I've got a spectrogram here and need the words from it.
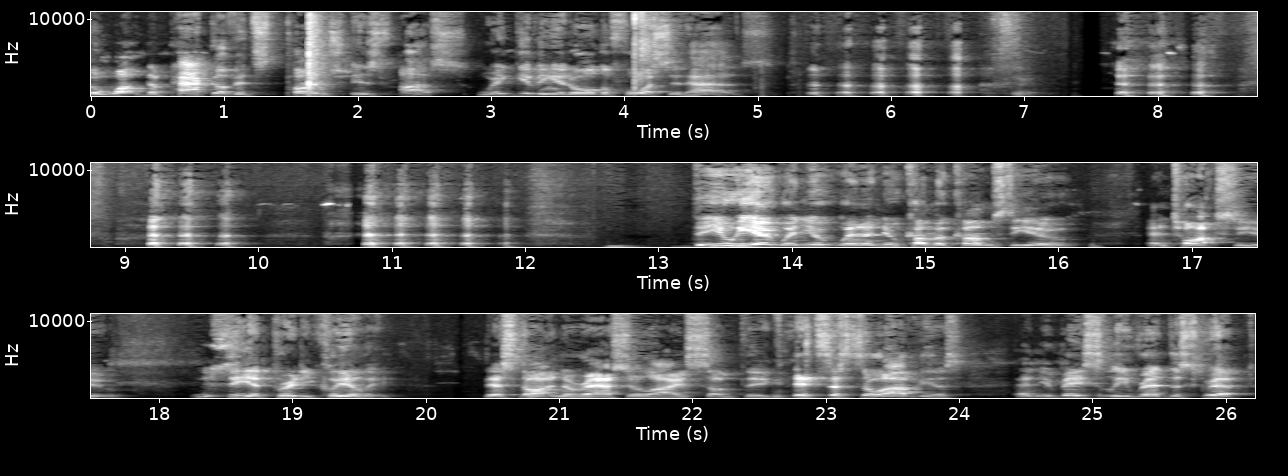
the what the pack of its punch is us. We're giving it all the force it has. Do you hear when you when a newcomer comes to you and talks to you? You see it pretty clearly. They're starting to rationalize something. It's just so obvious, and you basically read the script.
